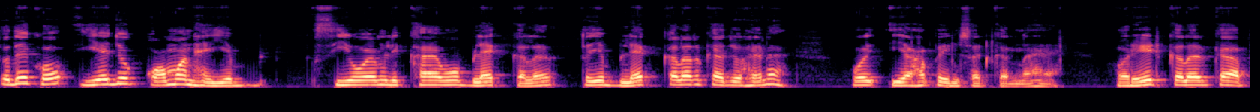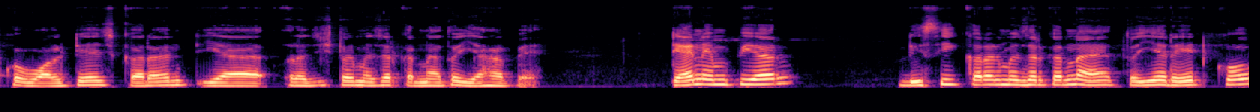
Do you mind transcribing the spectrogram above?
तो देखो, ये जो कॉमन है, ये सी ओ एम लिखा है वो ब्लैक कलर तो ये ब्लैक कलर का जो है ना वो यहाँ पे इंसर्ट करना है। और रेड कलर का आपको वोल्टेज करंट या रजिस्टर मेज़र करना है तो यहाँ पे। Ten ampere DC current measure करना है तो ये रेड को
